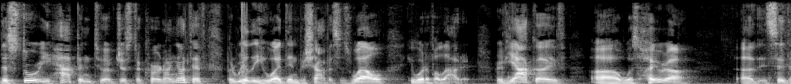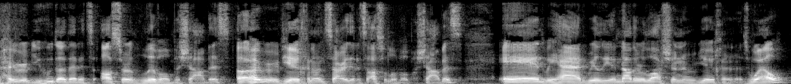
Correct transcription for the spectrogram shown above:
The story happened to have just occurred on Yontif, but really who had din b'Shabbos as well. He would have allowed it. Rav Yaakov uh, was hayra uh, it said Hayr of Yehuda that it's also livel b'Shabbos. Uh, Hayr of Yechanan, sorry, that it's also livel b'Shabbos. And we had really another lashon of Yechanan as well.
